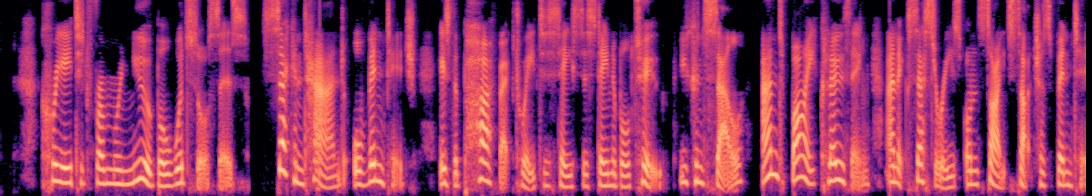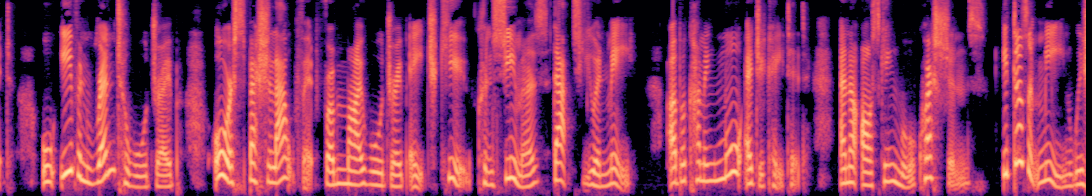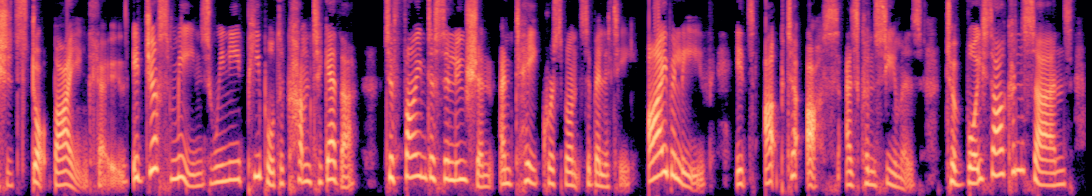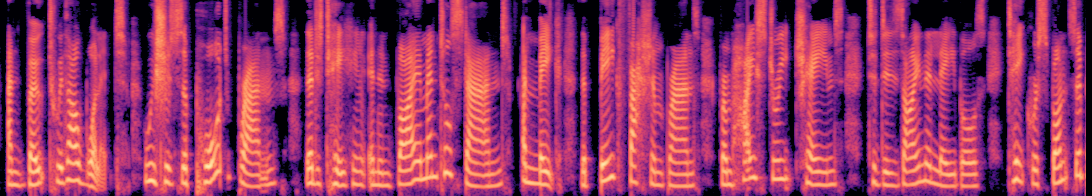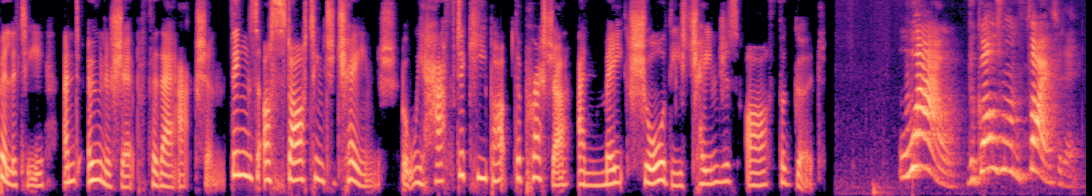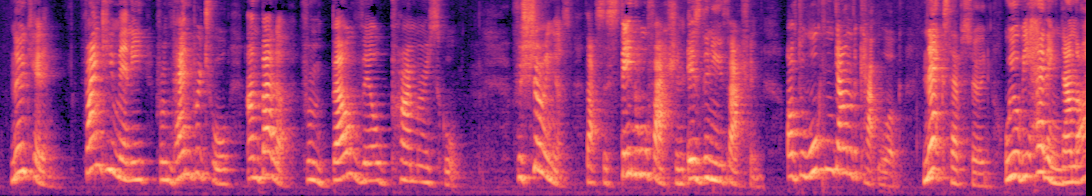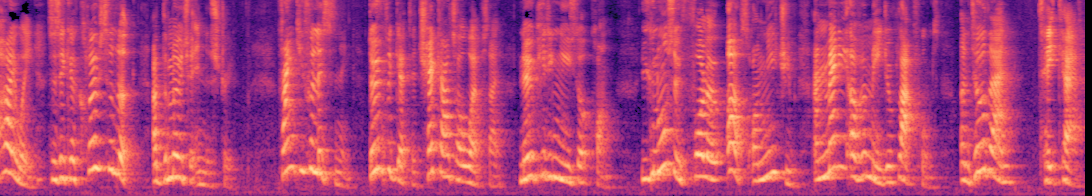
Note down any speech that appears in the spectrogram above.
created from renewable wood sources. Second hand or vintage is the perfect way to stay sustainable too. You can sell and buy clothing and accessories on sites such as Vinted, or even rent a wardrobe or a special outfit from My Wardrobe HQ. Consumers, that's you and me, are becoming more educated and are asking more questions. It doesn't mean we should stop buying clothes. It just means we need people to come together to find a solution and take responsibility. I believe it's up to us as consumers to voice our concerns and vote with our wallet. We should support brands that are taking an environmental stand and make the big fashion brands from high street chains to designer labels take responsibility and ownership for their action. Things are starting to change, but we have to keep up the pressure and make sure these changes are for good. Wow, the girls are on fire today. No kidding. Thank you, Minnie from Pembridge Hall and Bella from Belleville Primary School for showing us that sustainable fashion is the new fashion. After walking down the catwalk, next episode we will be heading down the highway to take a closer look at the motor industry. Thank you for listening. Don't forget to check out our website, nokiddingnews.com. You can also follow us on YouTube and many other major platforms. Until then, take care.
